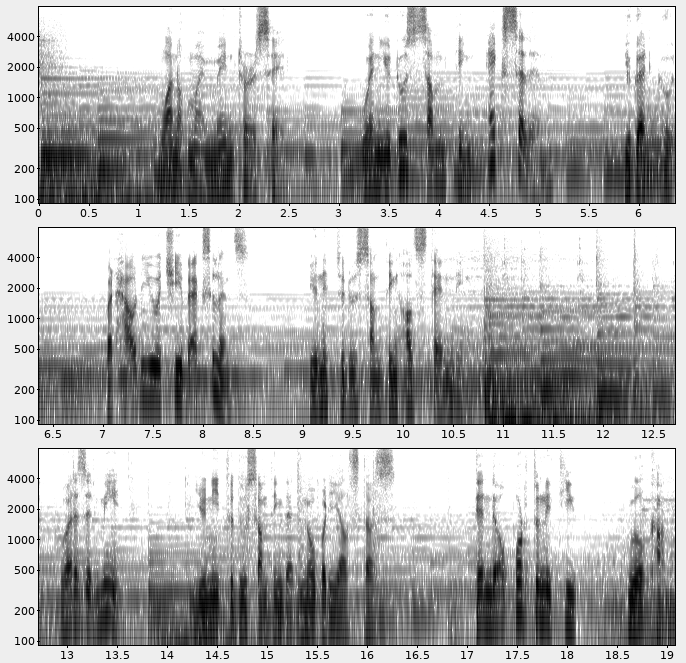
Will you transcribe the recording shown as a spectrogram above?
One of my mentors said, when you do something excellent, you get good. But how do you achieve excellence? You need to do something outstanding. What does it mean? You need to do something that nobody else does. Then the opportunity will come.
